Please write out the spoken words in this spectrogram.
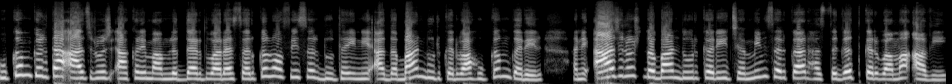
હુકમ કરતા આજ રોજ આખરે મામલતદાર દ્વારા સર્કલ ઓફિસર દુધઈને આ દબાણ દૂર કરવા હુકમ કરેલ અને આજ રોજ દબાણ દૂર કરી જમીન સરકાર હસ્તગત કરવામાં આવી.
